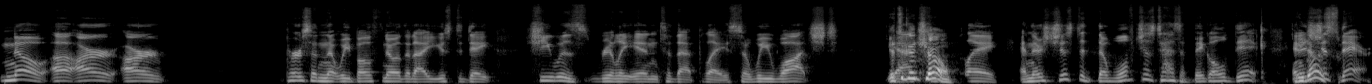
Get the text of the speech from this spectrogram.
No, uh, our our person that we both know that I used to date, she was really into that play, so we watched. It's a good show. Play, and there's just a, the wolf just has a big old dick, and He it's does. just there,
